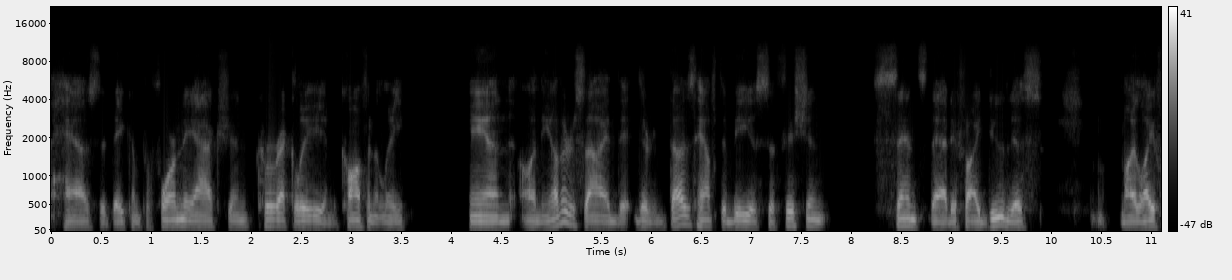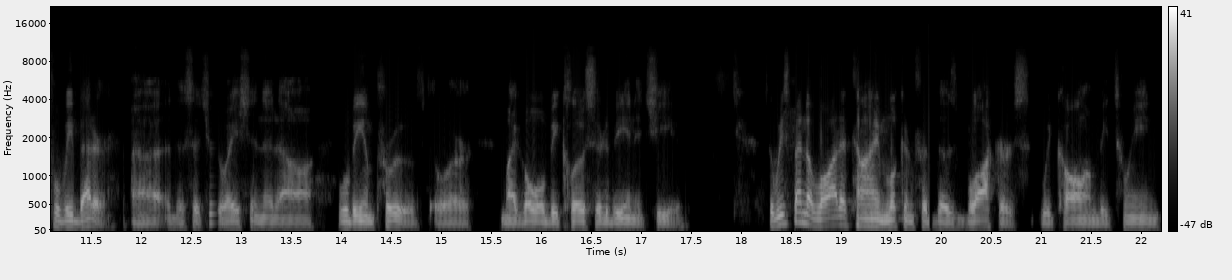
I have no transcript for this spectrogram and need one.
has that they can perform the action correctly and confidently. And on the other side, there does have to be a sufficient sense that if I do this, my life will be better. Uh, the situation that uh, will be improved, or my goal will be closer to being achieved. So we spend a lot of time looking for those blockers, we call them, between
